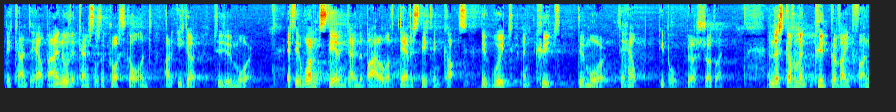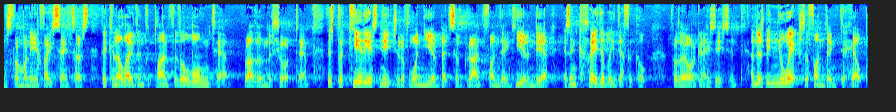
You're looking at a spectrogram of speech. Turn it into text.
they can to help. And I know that councils across Scotland are eager to do more. If they weren't staring down the barrel of devastating cuts, they would and could do more to help people who are struggling. And this government could provide funds for money advice centres that can allow them to plan for the long term rather than the short term. This precarious nature of one-year bits of grant funding here and there is incredibly difficult for the organisation, and there's been no extra funding to help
